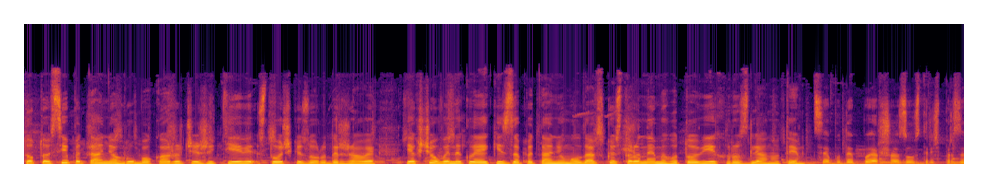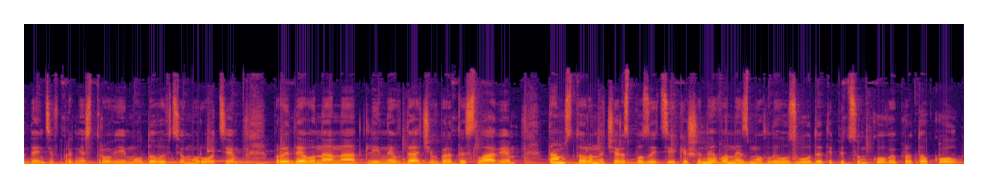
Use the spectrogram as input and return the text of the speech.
Тобто всі питання, грубо кажучи, життєві з точки зору держави. Якщо виникли якісь запитання у молдавської сторони, ми готові їх розглянути. Це буде перша зустріч президентів Придністров'я і Молдови в цьому році. Пройде вона на тлі невдачі в Братиславі. Там сторони через позицію Кишинева не змогли узгодити підсумковий протокол.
